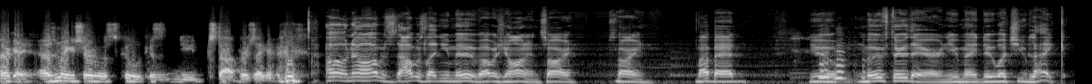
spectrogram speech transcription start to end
Okay, I was making sure it was cool because you stopped for a second. Oh no, I was I was letting you move. I was yawning. Sorry, sorry, my bad. You move through there, and you may do what you like.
